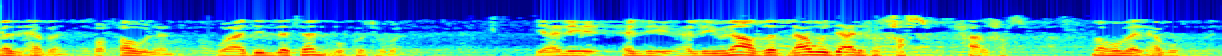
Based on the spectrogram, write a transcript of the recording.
مذهبا وقولا وأدلة وكتبا. يعني اللي اللي يناظر لا بد يعرف الخصم حال الخصم. ما هو مذهبه؟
